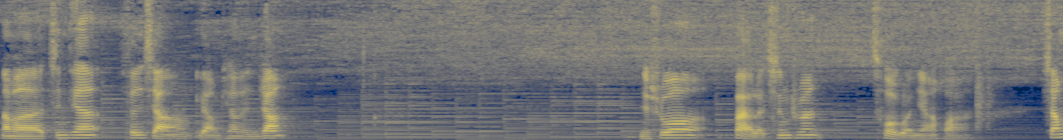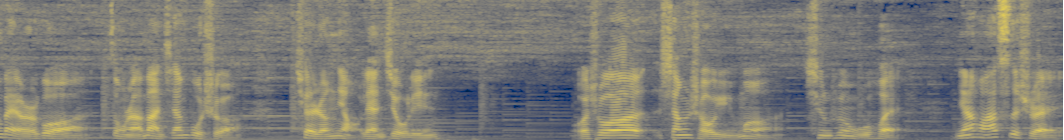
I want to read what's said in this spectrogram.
那么今天分享两篇文章。你说败了青春，错过年华，相背而过，纵然万千不舍，却仍鸟恋旧林。我说相守与陌，青春无悔，年华似水，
